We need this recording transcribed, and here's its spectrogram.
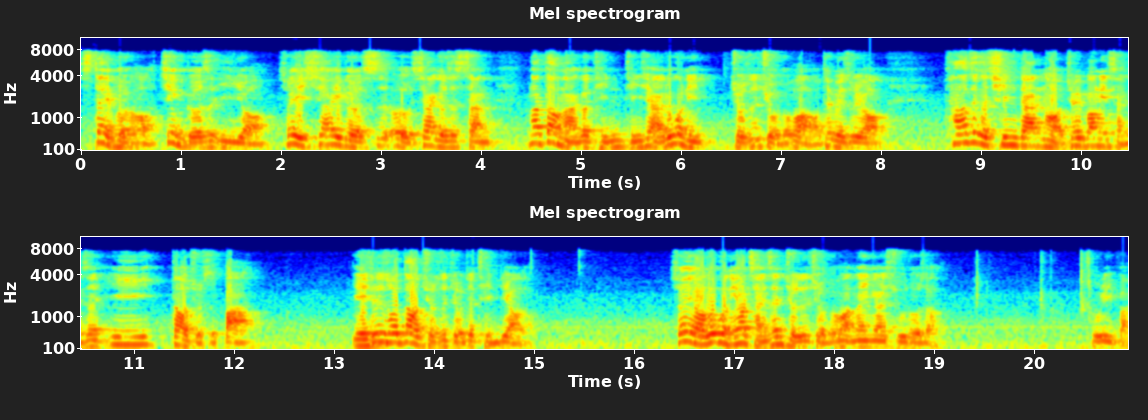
step 哈间隔是一哦，所以下一个是二，下一个是三。那到哪个停停下来？如果你九十九的话哦，特别注意哦，它这个清单哈就会帮你产生一到九十八，也就是说到九十九就停掉了。所以哦，如果你要产生九十九的话，那应该输多少？输一百。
